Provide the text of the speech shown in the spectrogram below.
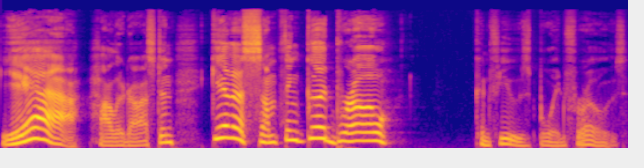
Yeah, hollered Austin. Give us something good, bro. Confused, Boyd froze.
